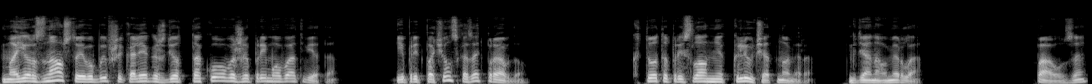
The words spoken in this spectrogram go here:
Майор знал, что его бывший коллега ждет такого же прямого ответа, и предпочел сказать правду. Кто-то прислал мне ключ от номера, где она умерла. Пауза.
